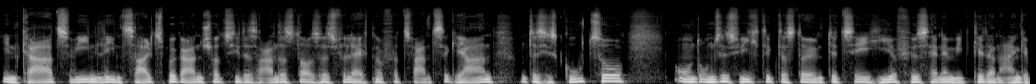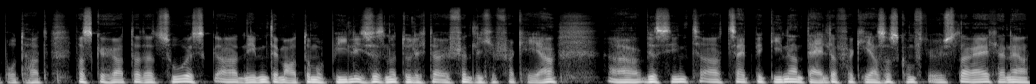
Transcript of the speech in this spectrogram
in Graz, Wien, Linz, Salzburg anschaut, sieht das anders aus als vielleicht noch vor 20 Jahren und das ist gut so. Und uns ist wichtig, dass der MTC hier für seine Mitglieder ein Angebot hat. Was gehört da dazu? Es, äh, neben dem Automobil ist es natürlich der öffentliche Verkehr. Äh, wir sind äh, seit Beginn an Teil der Verkehrsauskunft Österreich, einer,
